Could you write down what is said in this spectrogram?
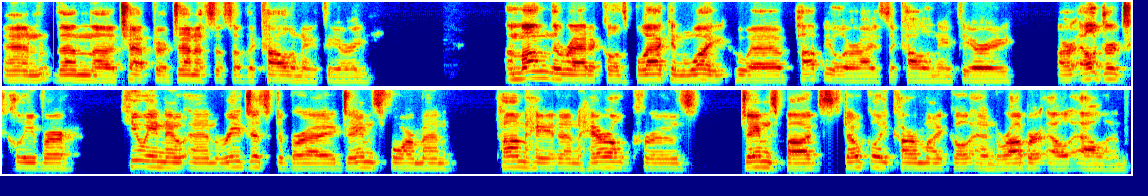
And then the chapter Genesis of the Colony Theory. Among the radicals, black and white, who have popularized the colony theory are Eldridge Cleaver, Huey Newton, Regis Debray, James Forman, Tom Hayden, Harold Cruse, James Boggs, Stokely Carmichael, and Robert L. Allen.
